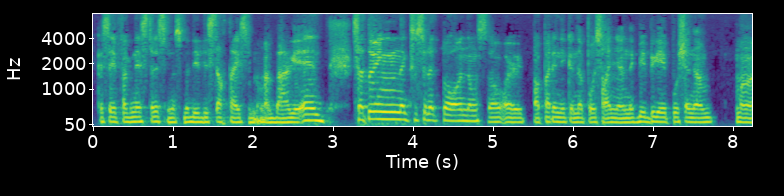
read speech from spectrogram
kasi pag na-stress, mas madidistract tayo sa mga bagay. And sa tuwing nagsusulat po ako ng song or paparinig ko na po sa kanya, nagbibigay po siya ng mga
